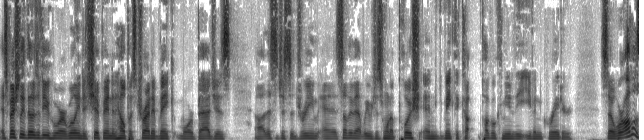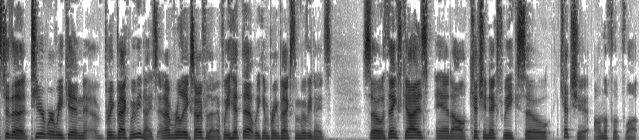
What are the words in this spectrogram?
especially those of you who are willing to chip in and help us try to make more badges. Uh, this is just a dream, and it's something that we just want to push and make the cu- Puckle community even greater. So we're almost to the tier where we can bring back movie nights, and I'm really excited for that. If we hit that, we can bring back some movie nights. So thanks, guys, and I'll catch you next week. So catch you on the flip flop.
